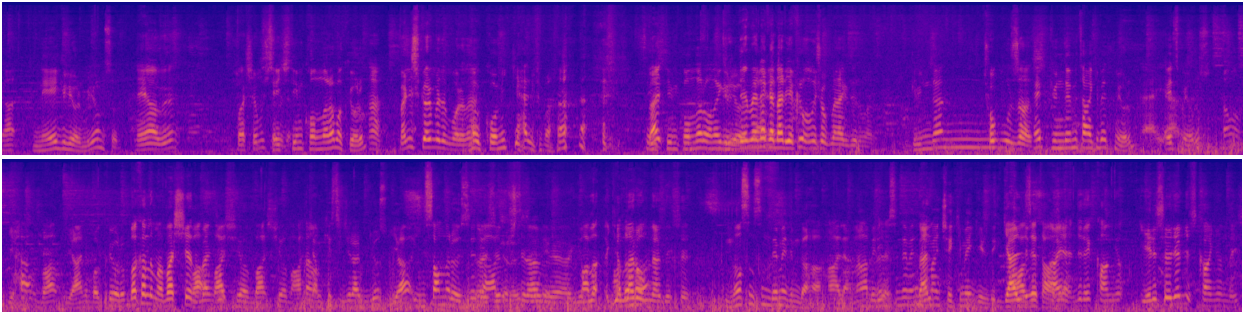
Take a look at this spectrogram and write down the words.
Ya neye gülüyorum biliyor musun? Ne abi? Başlamış? Seçtiğim konulara bakıyorum. Ha, ben hiç görmedim bu arada. Komik geldi bana. Seçtiğim konular ona gülüyorum. Gündeme ne yani. kadar yakın onu çok merak ediyorum abi. Gündem... Çok uzağız? Hep gündemi takip etmiyorum. Ya, ya. Etmiyoruz. Tamam. Ya ba- yani bakıyorum. Bakalım ha başlayalım Ba- bence. başlayalım, başlayalım. Ahkam Tamam. kesiciler biliyorsun. Ya insanlar özledi, Özlemiştir abi. abi özledi. ya. Bak, Yılla, yıllar adama oldu neredeyse. Nasılsın demedim daha hala. Ne haber iyi Evet. misin demedim. Ben Hemen çekime girdik. Geldim. Taze taze. Aynen direkt kanyon. Yeri söyleyebiliriz. Kanyondayız.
